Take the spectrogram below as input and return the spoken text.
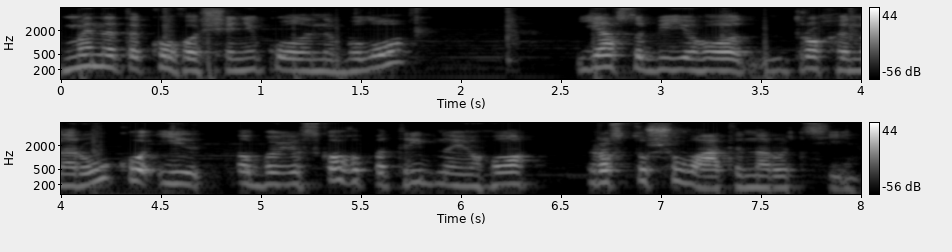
В мене такого ще ніколи не було. Я собі його трохи на руку, і обов'язково потрібно його розтушувати на руці.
